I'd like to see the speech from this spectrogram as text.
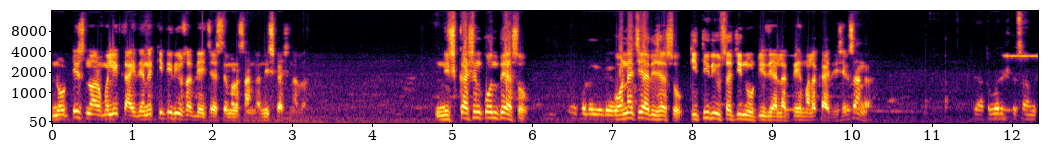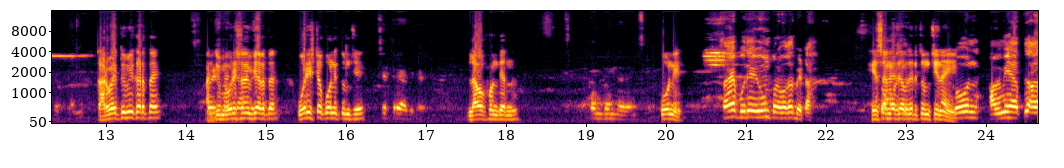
नोटीस नॉर्मली कायद्यानं किती दिवसात द्यायची असते मला सांगा निष्काशनाला निष्काशन कोणते असो कोणाचे आदेश असो किती दिवसाची नोटीस द्यायला लागते हे मला कायदेशीर सांगा. ते आता वरिष्ठ सांगू शकतो. कारवाई तुम्ही करताय? आणि तुम्ही वरिष्ठांना विचारता? वरिष्ठ कोण आहे तुमचे? क्षेत्रीय अधिकारी. लावा फोन त्यांना. कोण आहे? साहेब उद्या येऊन प्रभागात भेटा. हे सांगायची जबाबदारी तुमची नाही. दोन आम्ही आता-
